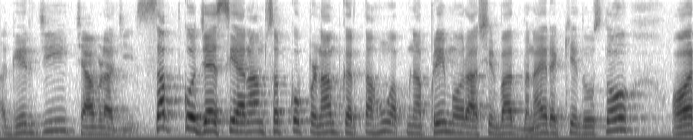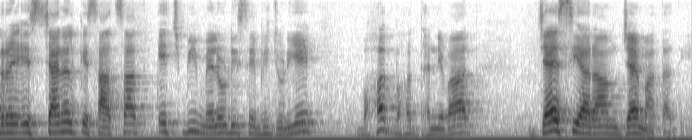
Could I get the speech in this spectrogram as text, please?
अघेर जी, चावड़ा जी, सबको जय सियाराम सबको प्रणाम करता हूँ, अपना प्रेम और आशीर्वाद बनाए रखिए दोस्तों। और इस चैनल के साथ साथ एच बी मेलोडी से भी जुड़िए। बहुत बहुत धन्यवाद। जय सियाराम, जय माता दी।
